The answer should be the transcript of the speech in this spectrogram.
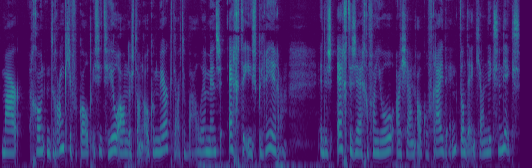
Maar gewoon een drankje verkopen is iets heel anders dan ook een merk daar te bouwen. En mensen echt te inspireren. En dus echt te zeggen van joh, als je aan alcoholvrij denkt, dan denk je aan niks en niks.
